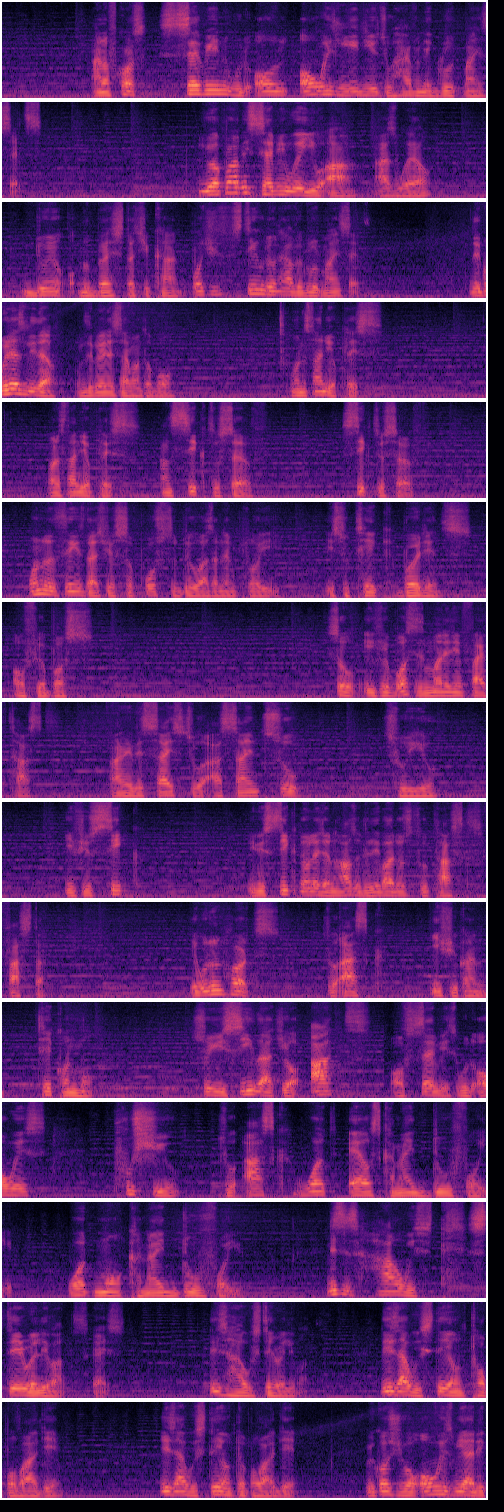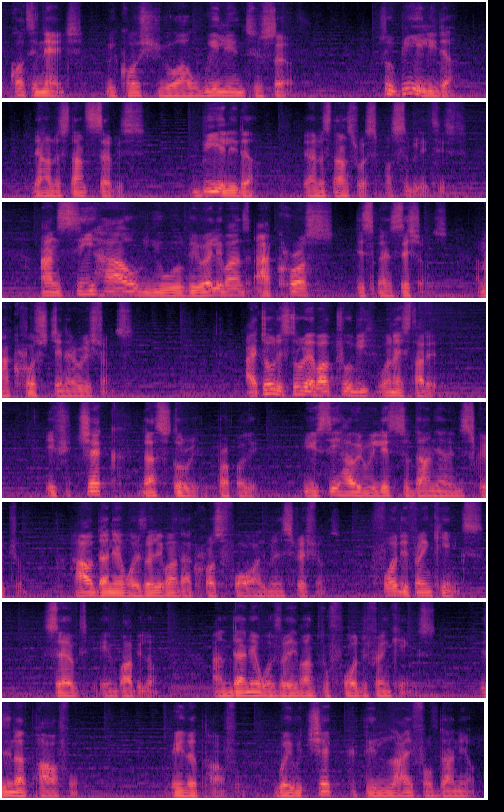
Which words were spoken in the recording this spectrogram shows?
And of course, serving would all, always lead you to having a growth mindset you are probably serving where you are as well, doing the best that you can, but you still don't have a growth mindset. The greatest leader is the greatest servant of all. Understand your place. Understand your place and seek to serve. Seek to serve. One of the things that you're supposed to do as an employee is to take burdens off your boss. So if your boss is managing five tasks and he decides to assign two to you, if you seek if you seek knowledge on how to deliver those two tasks faster, it wouldn't hurt to ask if you can take on more. So you see that your act of service would always push you to ask, What else can I do for you? What more can I do for you? This is how we stay relevant, guys. This is how we stay relevant. This is how we stay on top of our game. This is how we stay on top of our game. Because you will always be at the cutting edge because you are willing to serve. So be a leader that understands service. Be a leader that understands responsibilities. And see how you will be relevant across dispensations and across generations. I told the story about Toby when I started. If you check that story properly, you see how it relates to Daniel in the scripture. How Daniel was relevant across four administrations. Four different kings served in Babylon. And Daniel was relevant to four different kings. Isn't that powerful? Isn't that powerful? If we check the life of Daniel,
